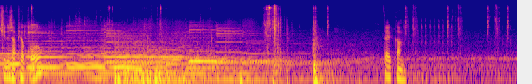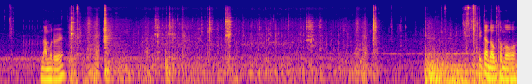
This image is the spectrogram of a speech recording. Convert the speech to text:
쥐도 잡혔고. 땔감. 나무를 일단 너부터 먹어.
